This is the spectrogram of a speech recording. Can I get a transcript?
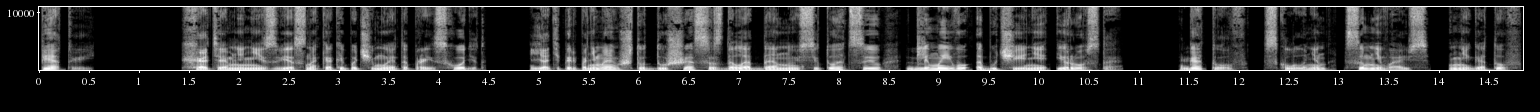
Пятый. Хотя мне неизвестно, как и почему это происходит, я теперь понимаю, что душа создала данную ситуацию для моего обучения и роста. Готов, склонен, сомневаюсь, не готов.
